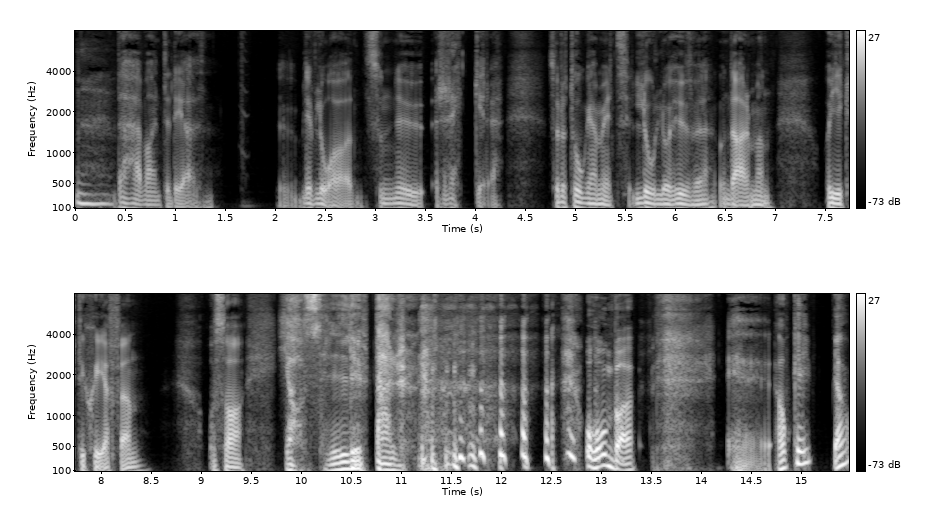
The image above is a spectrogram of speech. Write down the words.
Nej. Det här var inte det jag blev lovad, så nu räcker det. Så då tog jag mitt Lollo-huvud under armen och gick till chefen och sa, jag slutar. och hon bara, eh, okej, ja,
